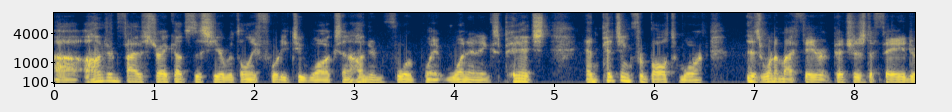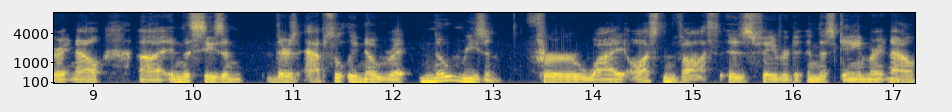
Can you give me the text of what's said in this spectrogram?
Uh, 105 strikeouts this year with only 42 walks and 104.1 innings pitched. And pitching for Baltimore is one of my favorite pitchers to fade right now uh, in this season. There's absolutely no re- no reason for why Austin Voth is favored in this game right now.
